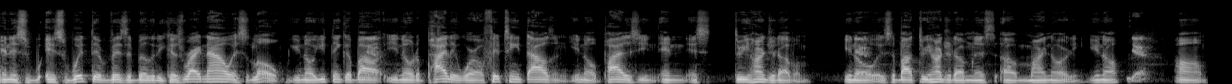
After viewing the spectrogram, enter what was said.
and it's it's with their visibility because right now it's low. You know, you think about yeah. you know the pilot world, fifteen thousand, you know, pilots, and it's three hundred of them. You know, yeah. it's about three hundred of them that's a minority. You know, yeah. Um,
